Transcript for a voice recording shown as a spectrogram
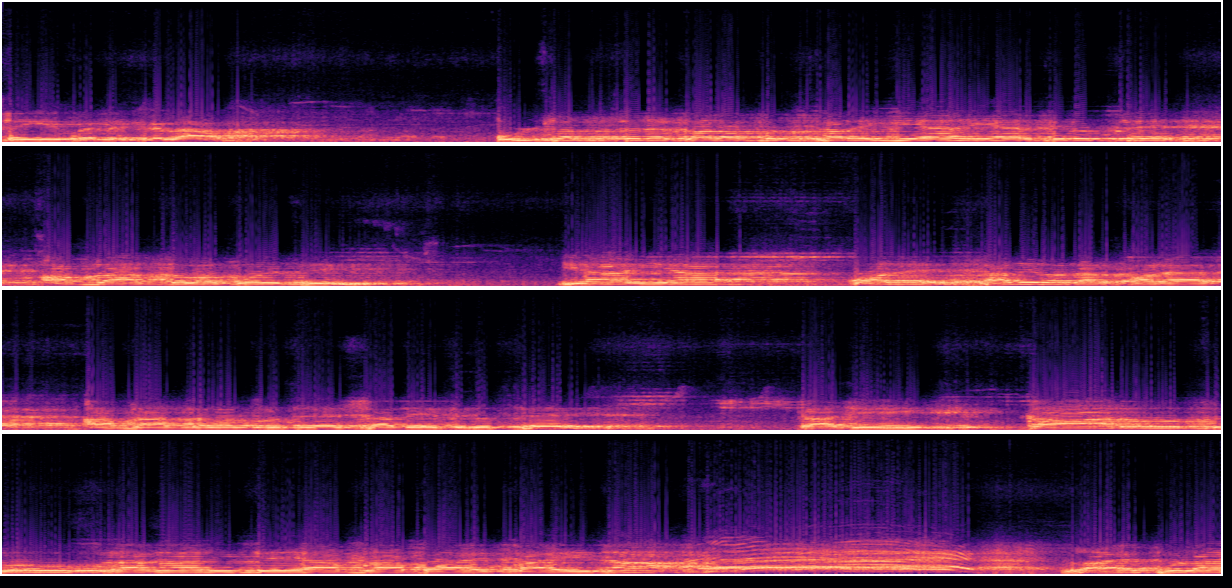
ভেঙে ফেলেছিলাম। উল্সত্তরের গণপুত্তরে ইয়া বিরুদ্ধে আমরা আন্দোলন করেছি। ইয়া ইয়া, পরে স্বাধীনতার পরে আমরা আন্দোলন করেছি এরশাদের বিরুদ্ধে। কাজী কারও চোখ রাঙানিতে আমরা ভয় পাই না। রায়পুরা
